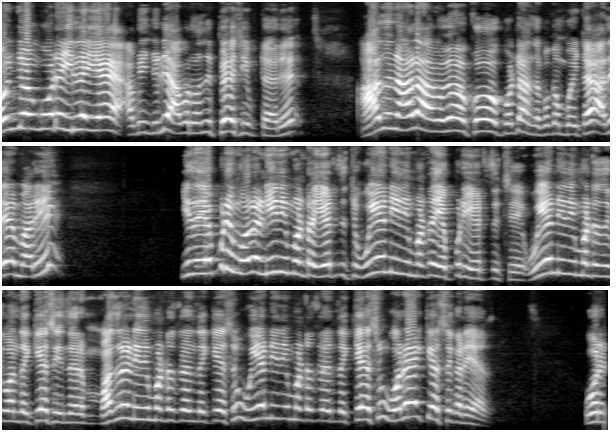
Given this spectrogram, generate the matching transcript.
கொஞ்சம் கூட இல்லையே அப்படின்னு சொல்லி அவர் வந்து பேசி விட்டார் அதனால அவங்க கோவப்பட்டு அந்த பக்கம் போயிட்டார். அதே மாதிரி இதை எப்படி முதல்ல நீதிமன்றம் எடுத்துச்சு? உயர் நீதிமன்றம் எப்படி எடுத்துச்சு? உயர் நீதிமன்றத்துக்கு வந்த கேஸ் இந்த மதுரை நீதிமன்றத்தில் இருந்த கேஸும் உயர் நீதிமன்றத்தில் இருந்த கேஸும் ஒரே கேஸு கிடையாது. ஒரு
